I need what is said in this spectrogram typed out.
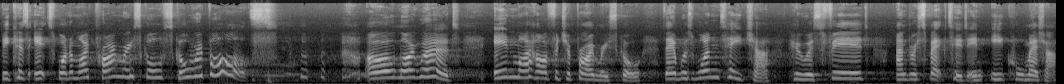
because it's one of my primary school school reports. oh, my word in my Hertfordshire primary school, there was one teacher who was feared and respected in equal measure,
